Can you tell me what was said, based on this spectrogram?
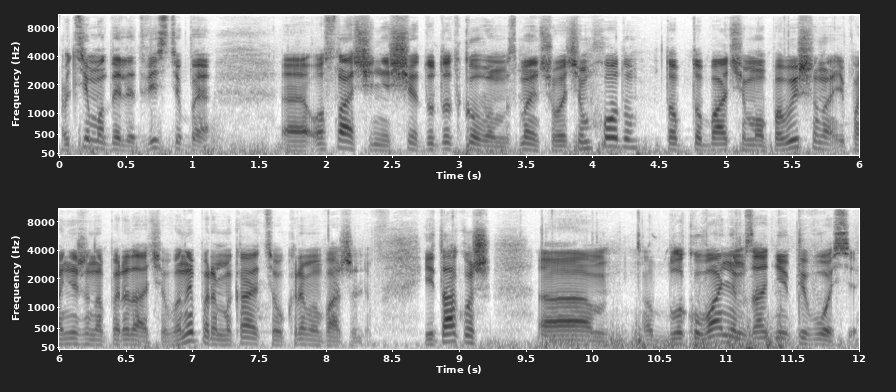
Оці моделі 200B е, оснащені ще додатковим зменшувачем ходу, тобто бачимо повишена і поніжена передача. Вони перемикаються окремим важелем. І також е, блокуванням задньої півосі.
